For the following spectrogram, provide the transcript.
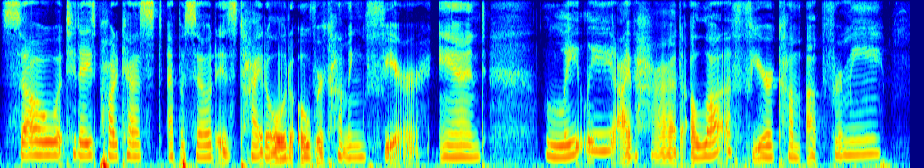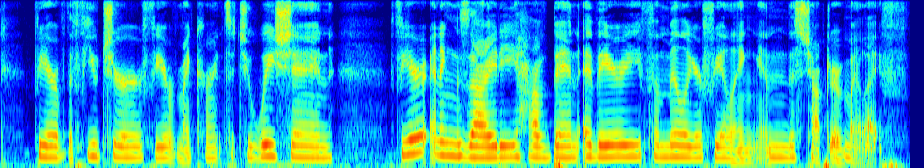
So today's podcast episode is titled Overcoming Fear and lately I've had a lot of fear come up for me fear of the future, fear of my current situation. Fear and anxiety have been a very familiar feeling in this chapter of my life.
